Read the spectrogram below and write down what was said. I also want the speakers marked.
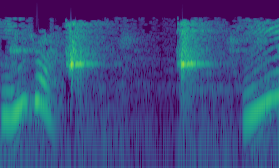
Speaker 1: 银子咦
